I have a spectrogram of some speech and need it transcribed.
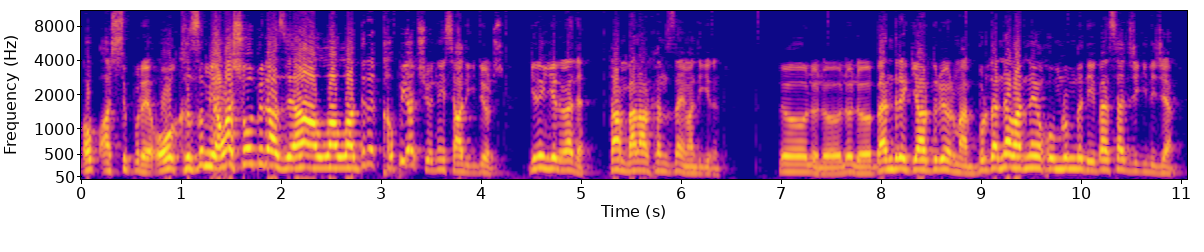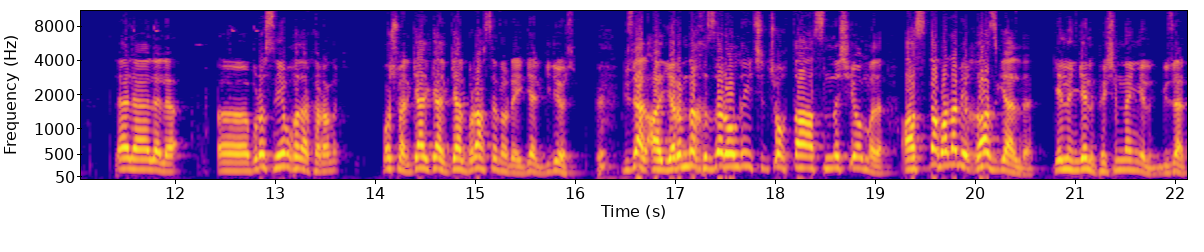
Hop açtık buraya. O kızım yavaş ol biraz ya. Allah Allah direkt kapıyı açıyor. Neyse hadi gidiyoruz. Girin girin hadi. Tamam ben arkanızdayım hadi girin. Lo lo lo lo lo. Ben direkt yardırıyorum abi. Burada ne var ne yok umurumda değil. Ben sadece gideceğim. La la la la. Ee, burası niye bu kadar karanlık? Boş ver gel gel gel bırak sen orayı gel gidiyoruz. Güzel yarımda kızlar olduğu için çok daha aslında şey olmadı. Aslında bana bir gaz geldi. Gelin gelin peşimden gelin güzel.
